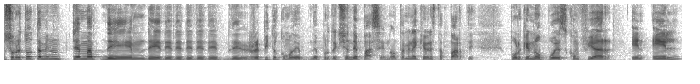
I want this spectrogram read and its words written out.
Sobre todo también un tema de, de, de, repito, como de, protección de pase, ¿no? También hay que ver esta parte. Porque no puedes confiar en él,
